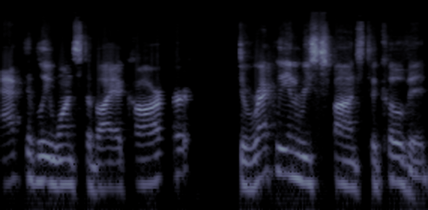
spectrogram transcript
actively wants to buy a car directly in response to COVID.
